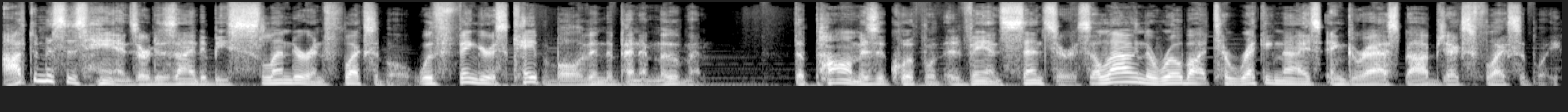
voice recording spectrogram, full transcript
Optimus's hands are designed to be slender and flexible, with fingers capable of independent movement. The palm is equipped with advanced sensors, allowing the robot to recognize and grasp objects flexibly.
